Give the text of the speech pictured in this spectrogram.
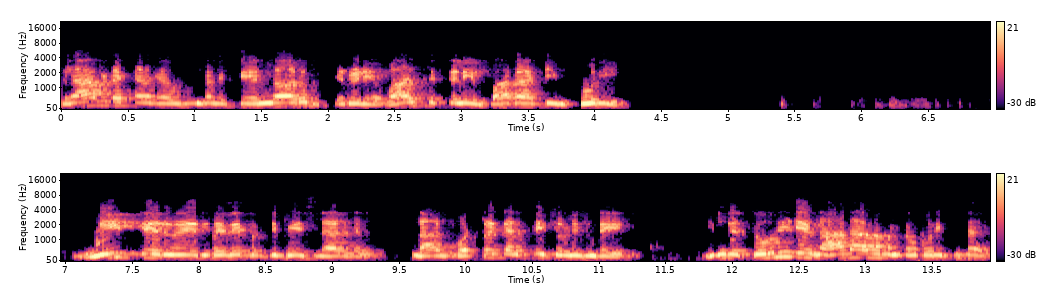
திராவிட கழக உங்களுக்கு எல்லாரும் என்னுடைய வாழ்த்துக்களையும் பாராட்டியும் கூறி நீட் தேர்வு என்பதை பற்றி பேசினார்கள். நான் ஒற்றை கருத்தை சொல்லுகின்றேன். இந்த தொகுதியுடைய நாடாளுமன்ற உறுப்பினர்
